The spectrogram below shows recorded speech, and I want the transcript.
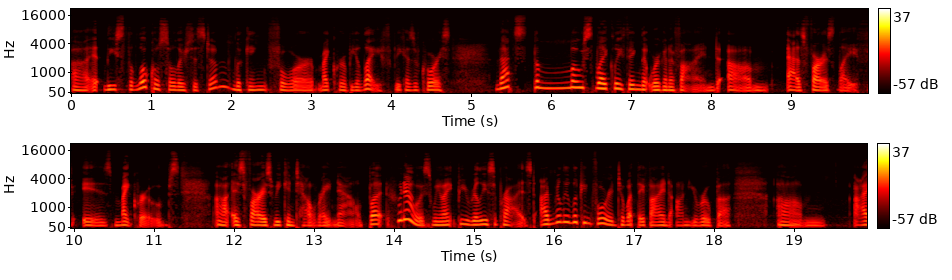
uh, at least the local solar system looking for microbial life, because of course, that's the most likely thing that we're going to find um, as far as life is microbes, uh, as far as we can tell right now. But who knows? We might be really surprised. I'm really looking forward to what they find on Europa. Um, I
